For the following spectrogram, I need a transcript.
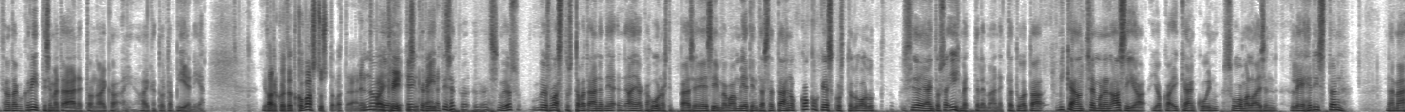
sanotaanko kriittisemmät äänet on aika, aika tuota pieniä. Tarkoitatko vastustavat äänet no vai ei, kriittiset ei, kriittiset, äänet? Myös, myös vastustavat äänet, niin aika huonosti pääsee esiin. Mä vaan mietin tässä, että tämähän on koko keskustelu ollut, siellä jäin tuossa ihmettelemään, että tuota, mikä on semmoinen asia, joka ikään kuin suomalaisen lehdistön, nämä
